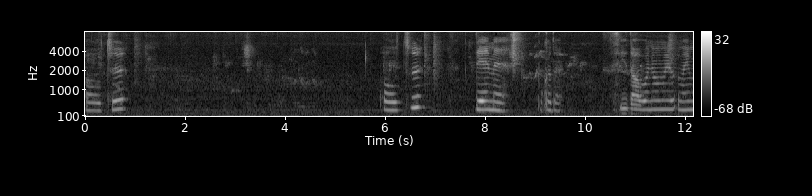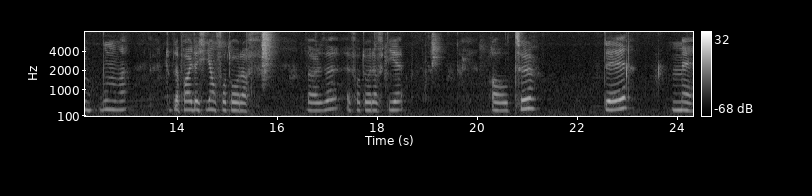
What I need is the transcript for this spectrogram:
6 6 DM bu kadar. Siz de abone olmayı unutmayın. Bununla YouTube'da paylaşacağım fotoğraflarda. E, fotoğraf diye 6 D M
